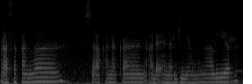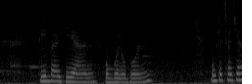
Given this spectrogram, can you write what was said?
Rasakanlah seakan-akan ada energi yang mengalir di bagian ubun-ubun, mungkin saja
